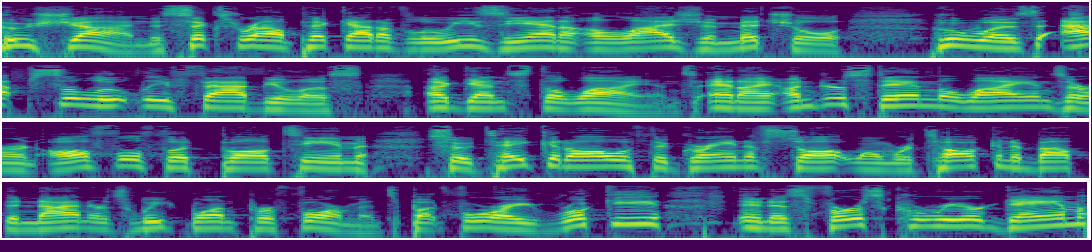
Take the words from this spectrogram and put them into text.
who shined? The sixth round pick out of Louisiana, Elijah Mitchell, who was absolutely fabulous against the Lions. And I understand the Lions are an awful football team, so take it all with a grain of salt when we're talking about the Niners' week one performance. But for a rookie in his first career game,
